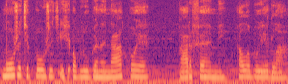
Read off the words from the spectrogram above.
Môžete použiť ich obľúbené nápoje, parfémy alebo jedlá.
